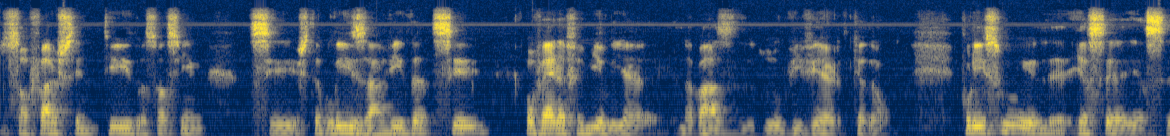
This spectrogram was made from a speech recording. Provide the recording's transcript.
só faz sentido, só assim se estabiliza a vida se houver a família na base do viver de cada um. Por isso, esse, esse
